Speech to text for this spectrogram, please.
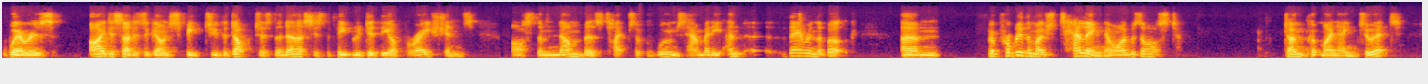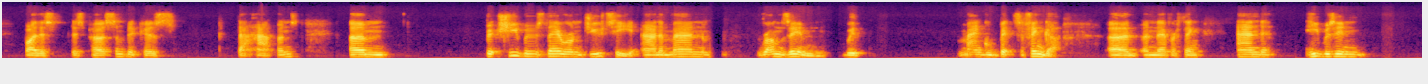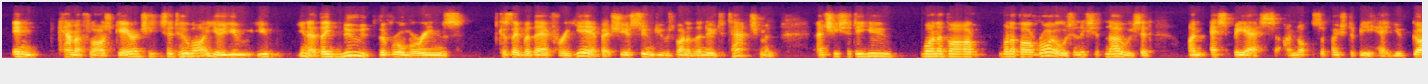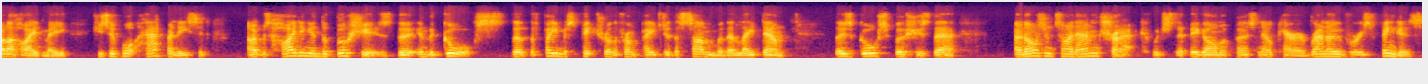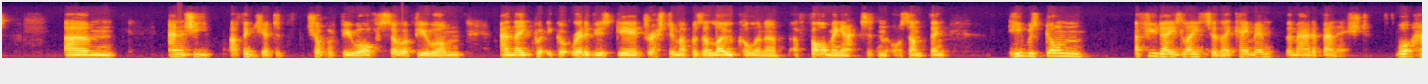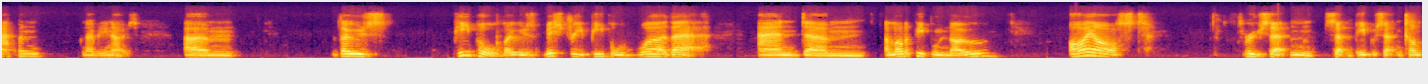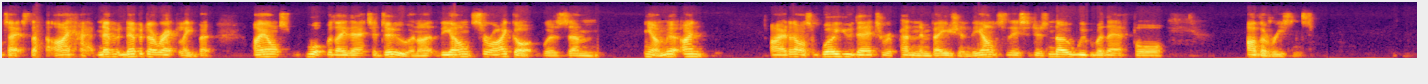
Whereas I decided to go and speak to the doctors, the nurses, the people who did the operations, ask them numbers, types of wounds, how many, and they're in the book. Um, but probably the most telling. Now, I was asked, don't put my name to it by this this person because that happened. Um, but she was there on duty, and a man runs in with mangled bits of finger and, and everything, and he was in in camouflage gear, and she said, "Who are you? You you you know?" They knew the Royal Marines because they were there for a year, but she assumed he was one of the new detachment, and she said, "Are you one of our one of our royals?" And he said, "No." He said, "I'm SBS. I'm not supposed to be here. You've got to hide me." She said, "What happened?" He said, I was hiding in the bushes, the in the gorse, the, the famous picture on the front page of the Sun where they're laid down. Those gorse bushes there. An Argentine Amtrac, which is a big armored personnel carrier, ran over his fingers. Um, and she, I think she had to chop a few off, sew a few on, and they quickly got rid of his gear, dressed him up as a local in a, a farming accident or something. He was gone a few days later. They came in, the man had vanished. What happened? Nobody knows. Um, those people, those mystery people were there. And um, a lot of people know. I asked through certain certain people, certain contacts that I had, never never directly, but I asked what were they there to do, and I, the answer I got was, um, you know, I I had asked, were you there to repel an invasion? The answer they said is no, we were there for other reasons,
